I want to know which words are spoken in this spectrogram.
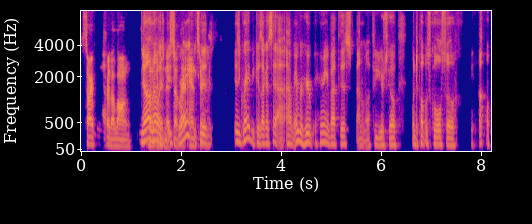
Sorry for the long. No, no, it's, it's great because it's great because, like I said, I, I remember hear, hearing about this. I don't know a few years ago. Went to public school, so you know,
